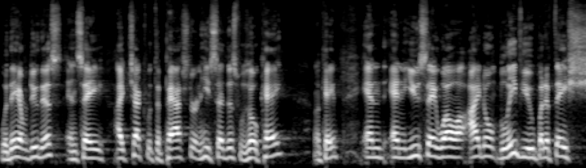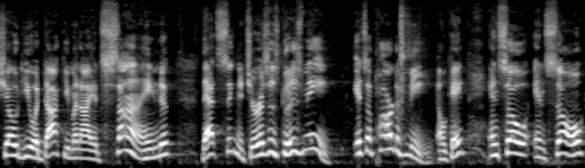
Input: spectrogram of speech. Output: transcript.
would they ever do this and say, I checked with the pastor and he said this was okay? Okay? And, and you say, Well, I don't believe you, but if they showed you a document I had signed, that signature is as good as me. It's a part of me, okay? And so, and so,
